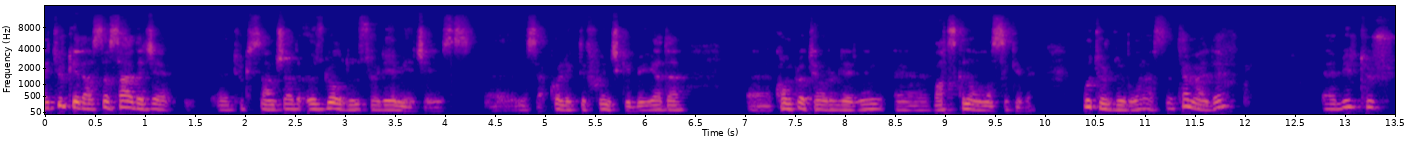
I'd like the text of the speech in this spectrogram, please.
ve Türkiye'de aslında sadece e, Türk İslamcılarda özgü olduğunu söyleyemeyeceğimiz, e, mesela kolektif hınç gibi ya da komplo teorilerinin baskın olması gibi. Bu tür duygular aslında temelde bir tür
